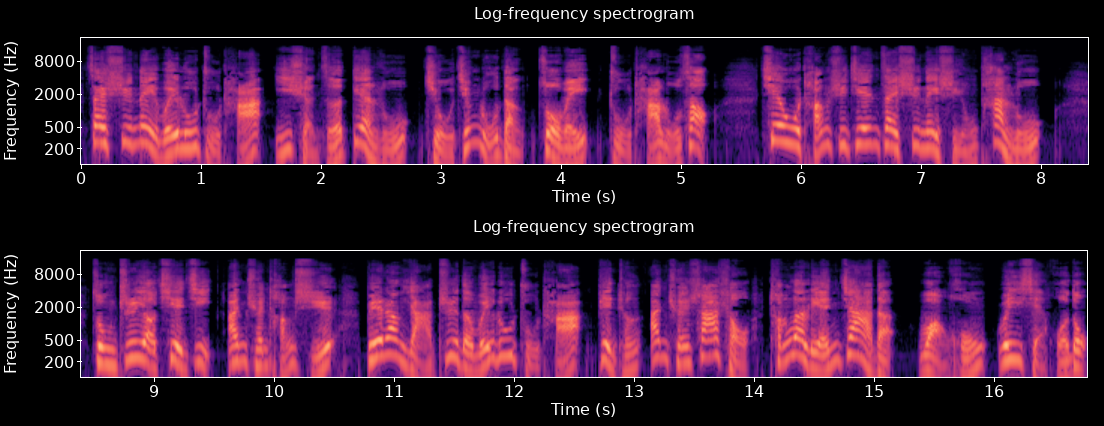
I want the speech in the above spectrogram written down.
在室内围炉煮茶，宜选择电炉、酒精炉等作为煮茶炉灶，切勿长时间在室内使用炭炉。总之，要切记安全常识，别让雅致的围炉煮茶变成安全杀手，成了廉价的网红危险活动。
